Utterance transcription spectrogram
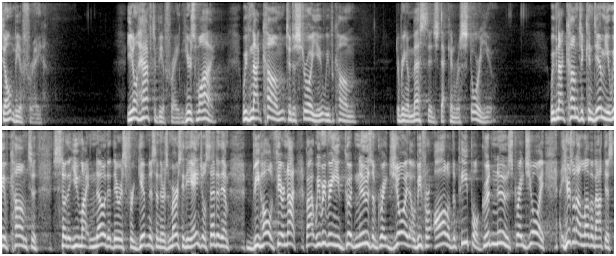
don't be afraid. You don't have to be afraid. And here's why we've not come to destroy you, we've come to bring a message that can restore you. We've not come to condemn you. We have come to so that you might know that there is forgiveness and there's mercy. The angel said to them, Behold, fear not, but we bring you good news of great joy that will be for all of the people. Good news, great joy. Here's what I love about this.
